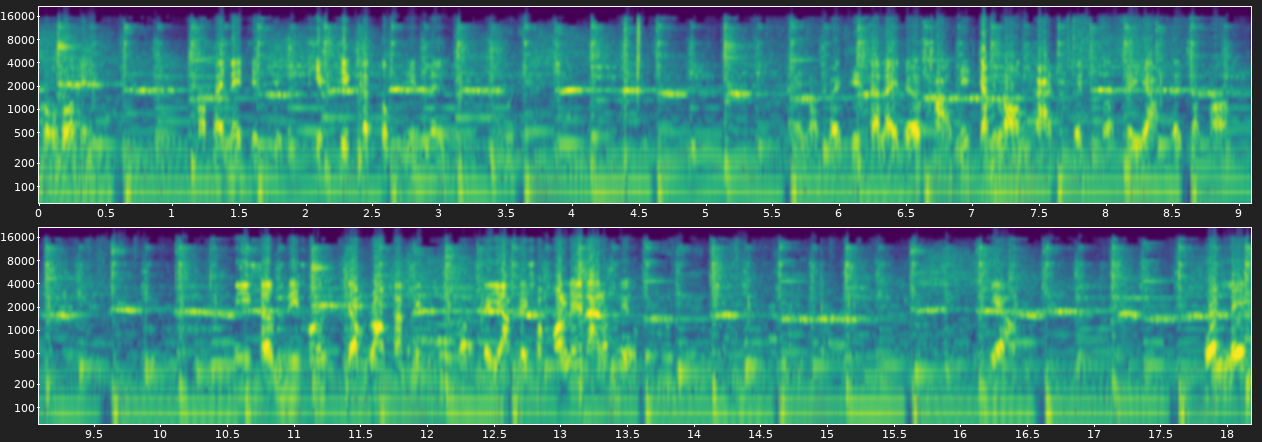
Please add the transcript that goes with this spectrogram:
โอ้ยขอไปในที่คลิปที่กระตุกนิดนึงไหนลองไปที่สไลเดอร์ขาวนี่จำลองการเป็นสวนสยามโดยเฉพาะ นี่เซิร์ฟนี้เขาจำลองการเป็นสวนสยามโดยเฉพาะเลยนะน้องเหนียวเที่ยวควรเล่น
